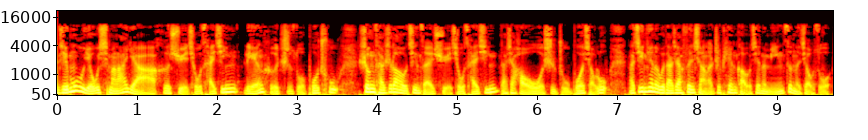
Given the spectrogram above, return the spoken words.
本节目由喜马拉雅和雪球财经联合制作播出，生财之道尽在雪球财经。大家好，我是主播小璐。那今天呢，为大家分享了这篇稿件的名字呢，叫做《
